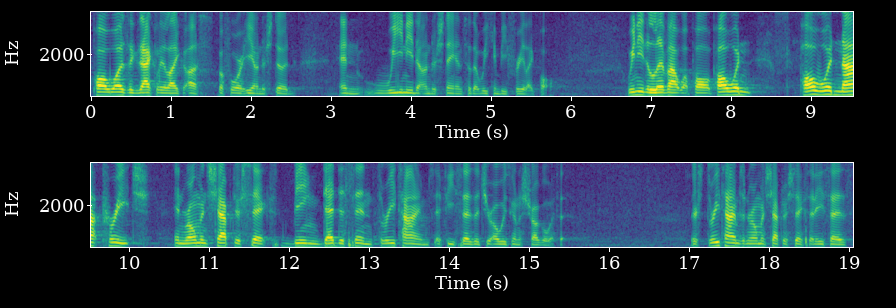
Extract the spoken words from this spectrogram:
Paul was exactly like us before he understood. And we need to understand so that we can be free like Paul. We need to live out what Paul Paul wouldn't Paul would not preach in Romans chapter 6 being dead to sin 3 times if he says that you're always going to struggle with it. There's 3 times in Romans chapter 6 that he says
